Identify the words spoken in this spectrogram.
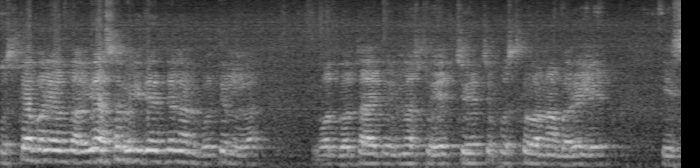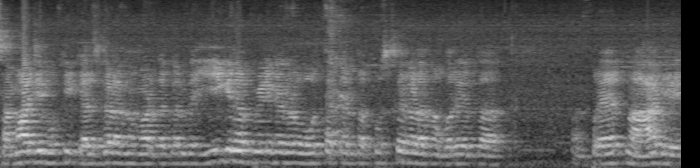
ಪುಸ್ತಕ ಬರೆಯುವಂಥ ಹವ್ಯಾಸವೂ ಇದೆ ಅಂತ ನನಗೆ ಗೊತ್ತಿರಲಿಲ್ಲ. ಇವತ್ತು ಗೊತ್ತಾಯಿತು, ಇನ್ನಷ್ಟು ಹೆಚ್ಚು ಹೆಚ್ಚು ಪುಸ್ತಕವನ್ನು ಬರೀಲಿ. ಈ ಸಮಾಜಮುಖಿ ಕೆಲಸಗಳನ್ನು ಮಾಡ್ತಕ್ಕಂಥ ಈಗಿನ ಪೀಳಿಗೆಗಳು ಓದ್ತಕ್ಕಂಥ ಪುಸ್ತಕಗಳನ್ನು ಬರೆಯುವಂಥ ಒಂದು ಪ್ರಯತ್ನ ಆಗಲಿ.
